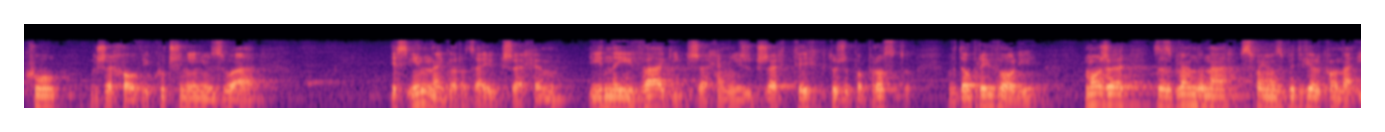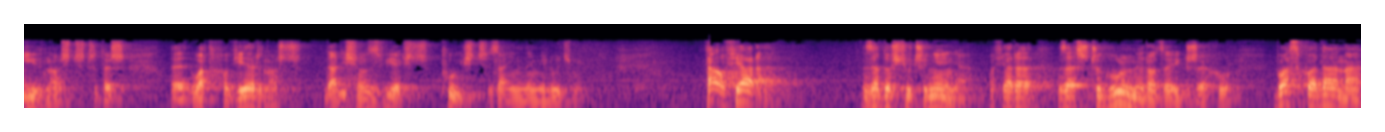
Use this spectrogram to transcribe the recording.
ku grzechowi, ku czynieniu zła, jest innego rodzaju grzechem, innej wagi grzechem niż grzech tych, którzy po prostu w dobrej woli, może ze względu na swoją zbyt wielką naiwność, czy też e, łatwowierność, dali się zwieść, pójść za innymi ludźmi. Ta ofiara zadośćuczynienia, ofiara za szczególny rodzaj grzechu, była składana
